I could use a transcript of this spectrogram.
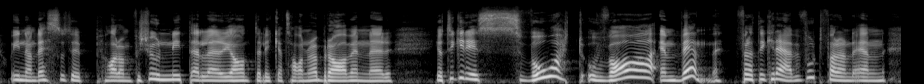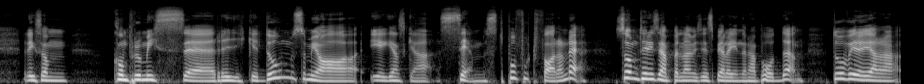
och innan dess så typ har de försvunnit eller jag har inte lyckats ha några bra vänner. Jag tycker det är svårt att vara en vän för att det kräver fortfarande en liksom, kompromissrikedom som jag är ganska sämst på fortfarande. Som till exempel när vi ska spela in den här podden. Då vill jag gärna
